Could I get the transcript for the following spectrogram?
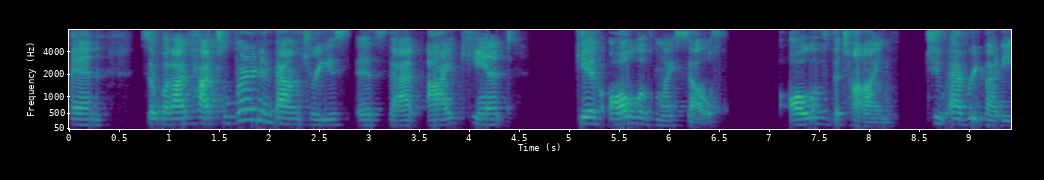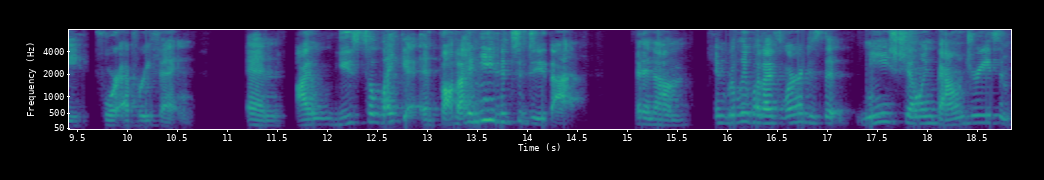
And so what I've had to learn in boundaries is that I can't give all of myself all of the time to everybody for everything. And I used to like it and thought I needed to do that. And um and really what I've learned is that me showing boundaries and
